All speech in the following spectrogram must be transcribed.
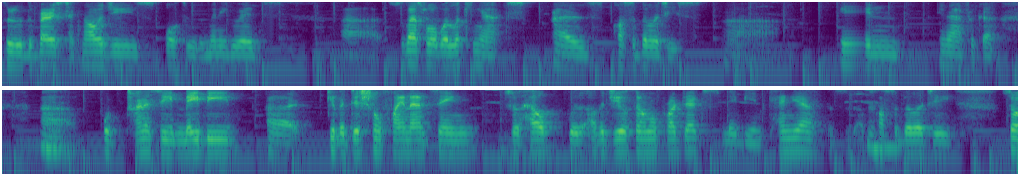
through the various technologies or through the mini grids. Uh, so that's what we're looking at as possibilities uh, in in Africa. Mm. we're trying to see maybe give additional financing to help with other geothermal projects, maybe in Kenya, that's a mm-hmm. possibility. So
